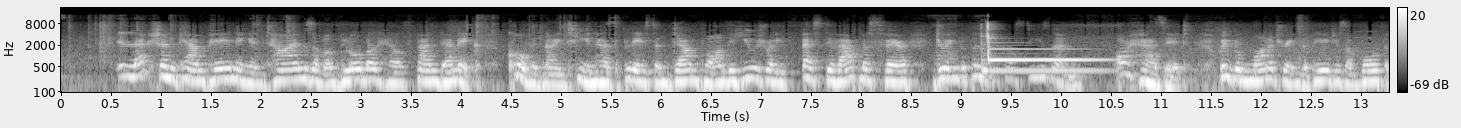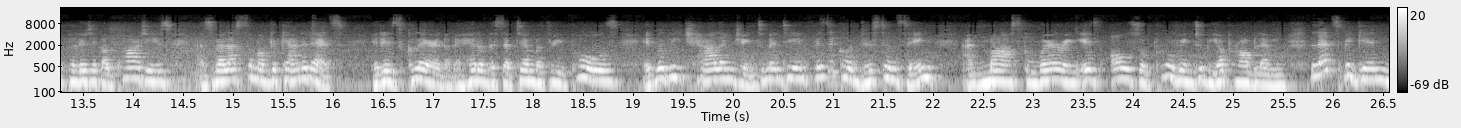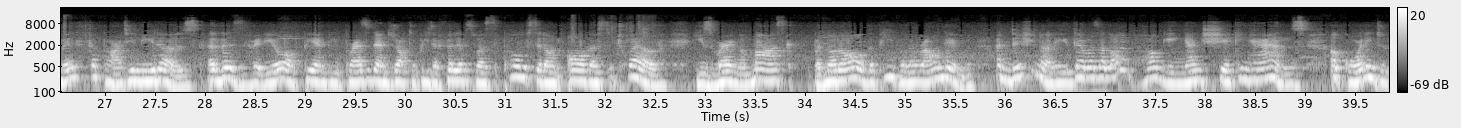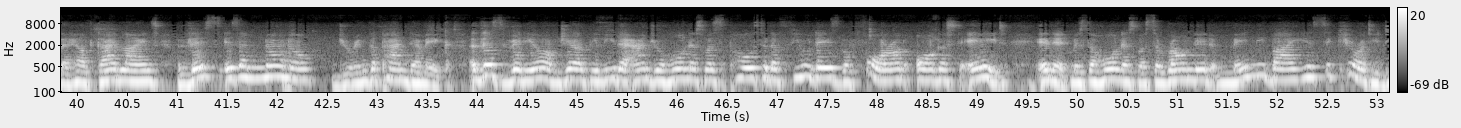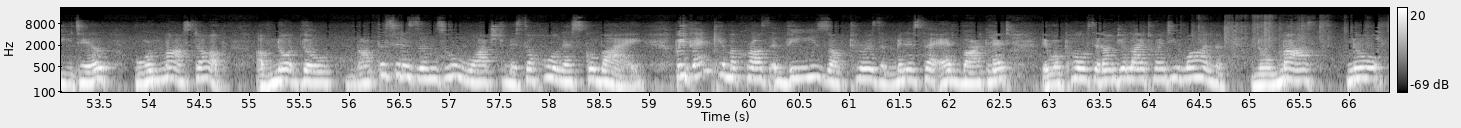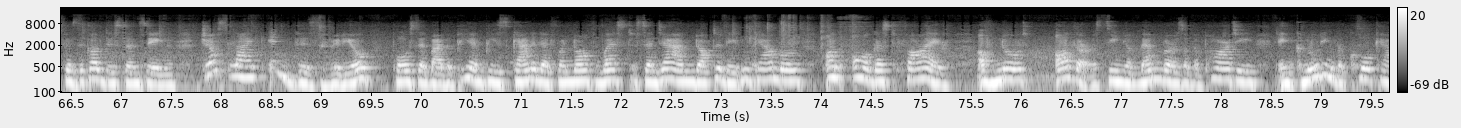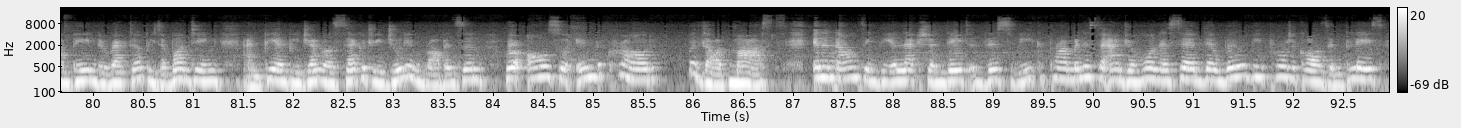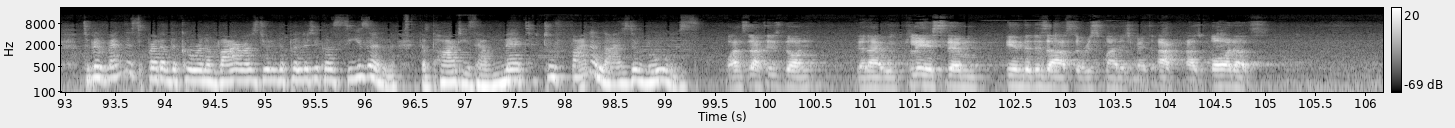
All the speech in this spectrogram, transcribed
Election campaigning in times of a global health pandemic. COVID-19 has placed a damper on the usually festive atmosphere during the political season or has it? We've been monitoring the pages of both the political parties as well as some of the candidates. It is clear that ahead of the September 3 polls, it will be challenging to maintain physical distancing and mask wearing is also proving to be a problem. Let's begin with the party leaders. This video of PNP President Dr. Peter Phillips was posted on August 12. He's wearing a mask but not all the people around him. Additionally, there was a lot of hugging and shaking hands. According to the health guidelines, this is a no-no during the pandemic. This video of JLP leader Andrew Holness was posted a few days before on August 8. In it, Mr. Holness was surrounded mainly by his security detail who were masked up. Of note, though, not the citizens who watched Mr. Holness go by. We then came across these of Tourism Minister Ed Bartlett. They were posted on July 21. No masks, no physical distancing. Just like in this video, posted by the PNP's candidate for Northwest St. Ann, Dr. Dayton Campbell, on August 5. Of note, other senior members of the party, including the co-campaign director Peter Bunting and PNP General Secretary Julian Robinson, were also in the crowd without masks. In announcing the election date this week, Prime Minister Andrew Holness said there will be protocols in place to prevent the spread of the coronavirus during the political season. The parties have met to finalize the rules. Once that is done, then I will place them in the Disaster Risk Management Act as orders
